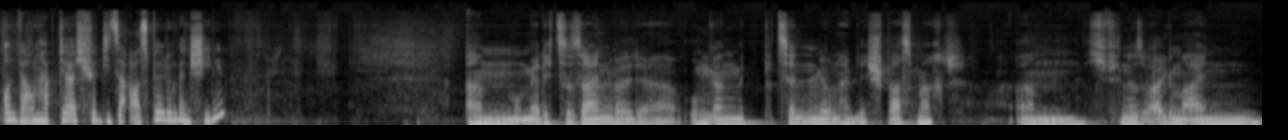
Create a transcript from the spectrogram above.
Und warum habt ihr euch für diese Ausbildung entschieden? Ähm, um ehrlich zu sein, weil der Umgang mit Patienten mir unheimlich Spaß macht. Ähm, ich finde so allgemein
